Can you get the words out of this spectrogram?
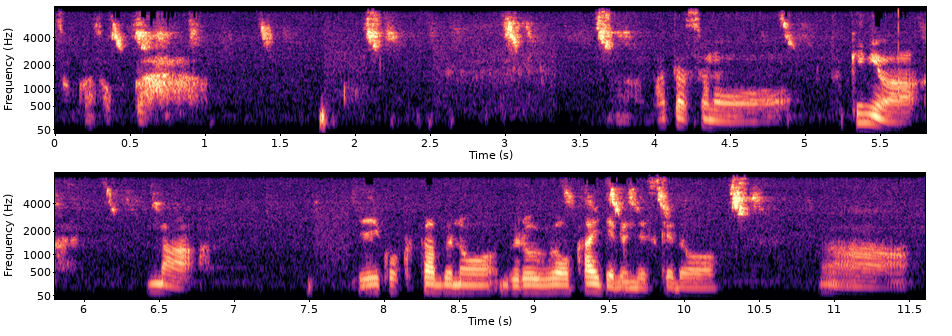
そっかそっか。またその、時には、まあ、米国株のブログを書いてるんですけど、まあ、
